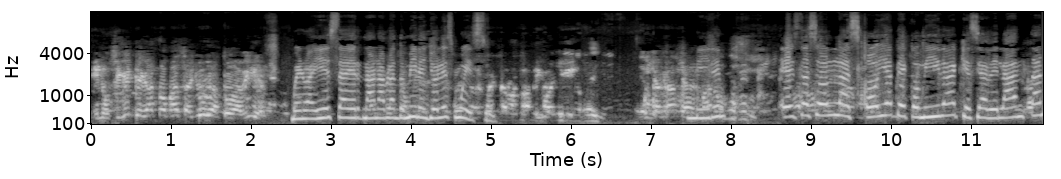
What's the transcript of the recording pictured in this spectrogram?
Y nos siguen llegando más ayuda todavía. Bueno, ahí está Hernán hablando. Miren, yo les muestro. Miren, estas son las ollas de comida que se adelantan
